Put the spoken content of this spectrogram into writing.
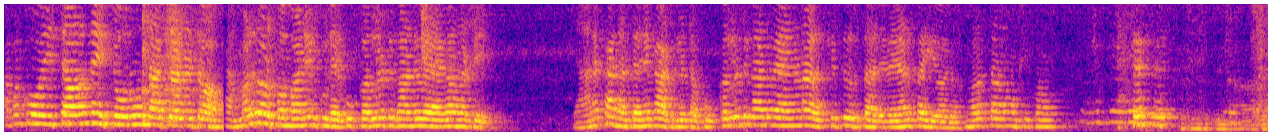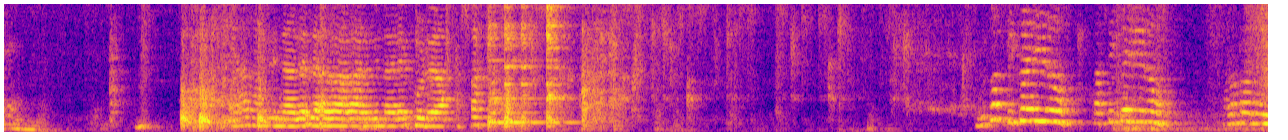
അപ്പൊ കോഴിച്ചാറും നെയ്ച്ചോറും ഉണ്ടാക്കാണ് കേട്ടോ നമ്മൾ തുളപ്പം പണി എടുക്കൂലേ? കുക്കറിലിട്ട് കണ്ട് വേഗം അങ്ങോട്ടേ. ഞാനൊക്കെ അങ്ങനെ തന്നെ കാട്ടിലിട്ടോ കുക്കറിലിട്ട് കണ്ട് വേഗം ഇളക്കി തീർത്താൽ വേഗം കഴിയുമല്ലോ. നിങ്ങളെത്താളെ നോക്കിക്കണോ? ഞാൻ പിന്നാലെ അല്ലാതെ ആരും പിന്നാലെ കൂടുക. തട്ടിക്കരിയണോ അത്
